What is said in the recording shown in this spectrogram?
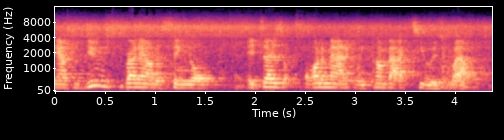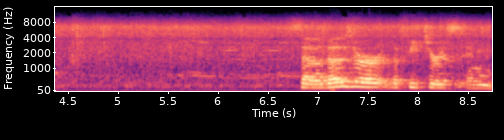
Now if you do run out of signal, it does automatically come back to you as well. So those are the features and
